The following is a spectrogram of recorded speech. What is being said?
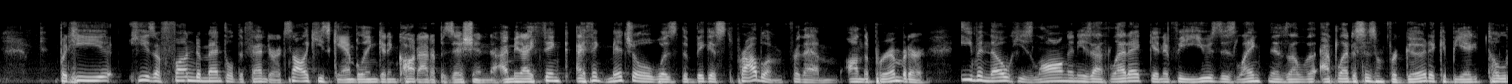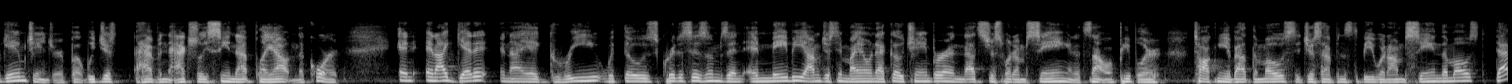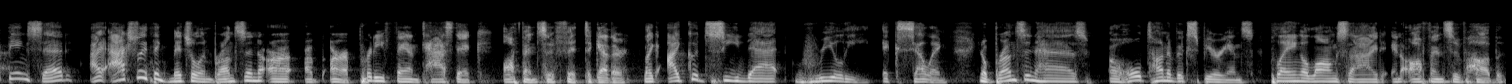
but he he's a fundamental defender. It's not like he's gambling, getting caught out of position. I mean, I think I think Mitchell was the biggest problem for them on the perimeter. Even though he's long and he's athletic, and if he used his length and his athleticism for good, it could be a total game changer. But we just haven't actually seen that play out in the court and and I get it and I agree with those criticisms and and maybe I'm just in my own echo chamber and that's just what I'm seeing and it's not what people are talking about the most. It just happens to be what I'm seeing the most. That being said I actually think Mitchell and Brunson are are, are a pretty fantastic offensive fit together. Like I could see that really excelling. You know Brunson has a whole ton of experience playing alongside an offensive hub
